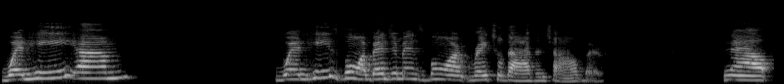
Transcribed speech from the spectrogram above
when he um when he's born, Benjamin's born, Rachel dies in childbirth. Now,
